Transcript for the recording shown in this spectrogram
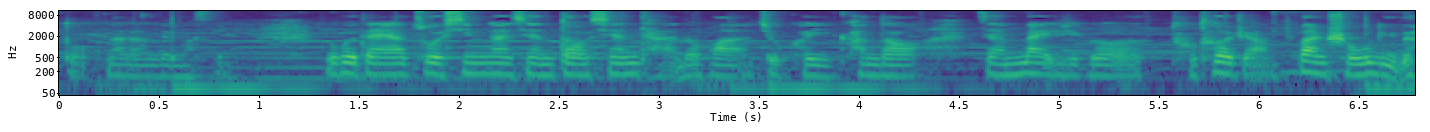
と並んでますね。如果大家坐新干线到仙台的话，就可以看到在卖这个土特产、伴手礼的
